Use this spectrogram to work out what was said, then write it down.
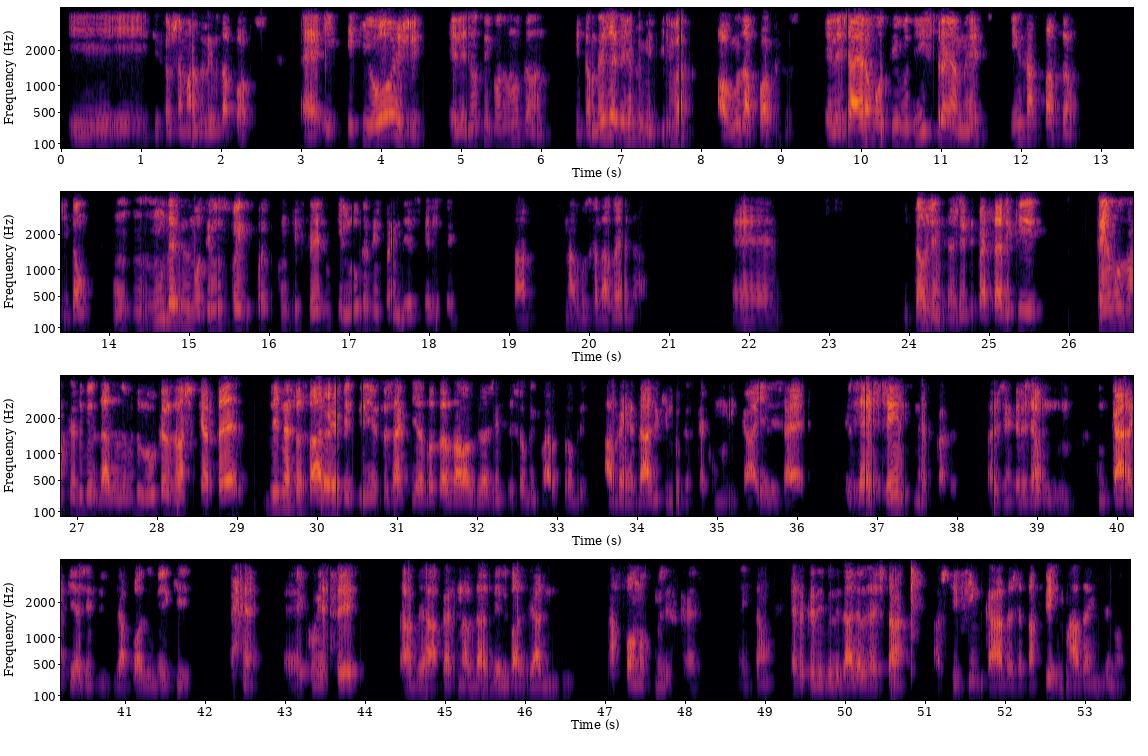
E, e que são chamados livros apócrifos. É, e, e, que hoje eles não se encontram no cano. Então, desde a igreja primitiva, alguns apócrifos eles já eram motivo de estranhamento e insatisfação. Então, um, um desses motivos foi, foi com que fez com que Lucas empreendesse o que ele fez, sabe? Na busca da verdade. É... Então, gente, a gente percebe que temos uma credibilidade no livro de Lucas. Eu acho que é até desnecessário repetir isso, já que as outras aulas a gente deixou bem claro sobre a verdade que Lucas quer comunicar e ele já é, ele já é gente, né, para a gente. Ele já é um, um cara que a gente já pode meio que é, conhecer, sabe, a personalidade dele baseada na forma como ele escreve. Então, essa credibilidade ela já está, acho que fincada, já está firmada entre nós,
